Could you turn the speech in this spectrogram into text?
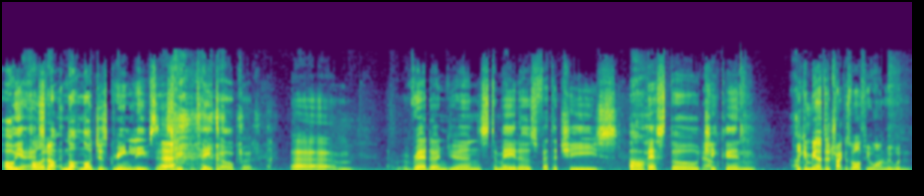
Oh yeah, Follow it's it up. not, not not just green leaves and sweet potato, but um, red onions, tomatoes, feta cheese, Ah. pesto, Yeah. chicken. You can bring that to the track as well if you want. We wouldn't.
